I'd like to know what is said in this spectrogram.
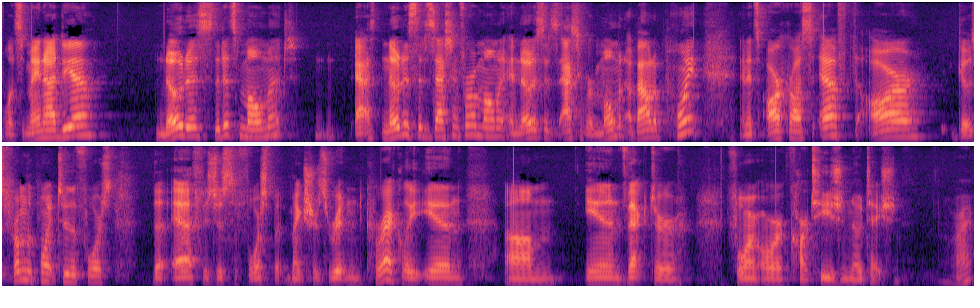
what's the main idea? Notice that it's moment. notice that it's asking for a moment, and notice that it's asking for a moment about a point, and it's r cross f. The r goes from the point to the force. The F is just the force, but make sure it's written correctly in um, in vector form or Cartesian notation. All right.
